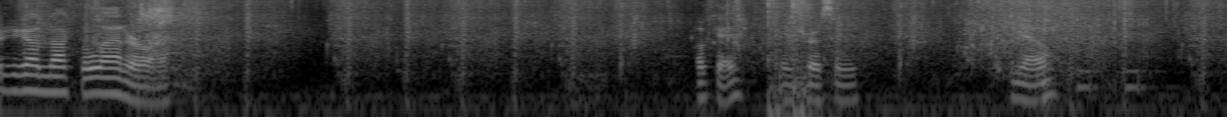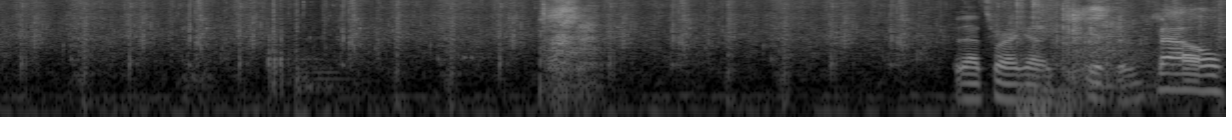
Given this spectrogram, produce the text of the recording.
Why you gotta knock the ladder off? Okay, interesting. No. That's where I gotta get the valve.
